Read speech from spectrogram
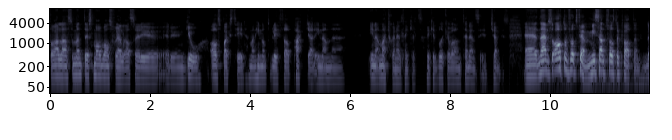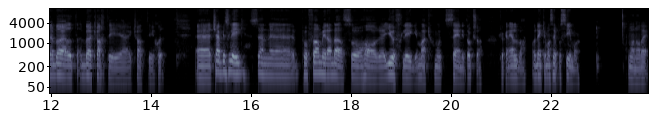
för alla som inte är småbarnsföräldrar så är det ju, är det ju en god avsparkstid. Man hinner inte bli för packad innan, eh, innan matchen helt enkelt. Vilket brukar vara en tendens i Champions. Eh, nej, så 18.45, missa inte första kvarten. Den börjar, ut, börjar kvart, i, eh, kvart i sju. Eh, Champions League, sen eh, på förmiddagen där så har eh, Youth League match mot Zenit också. Klockan 11. Och den kan man se på Simor Om man har det.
